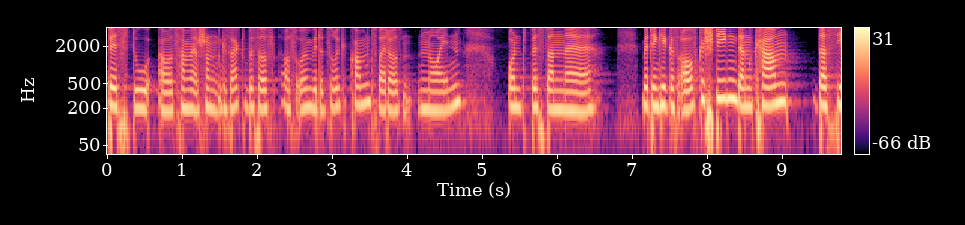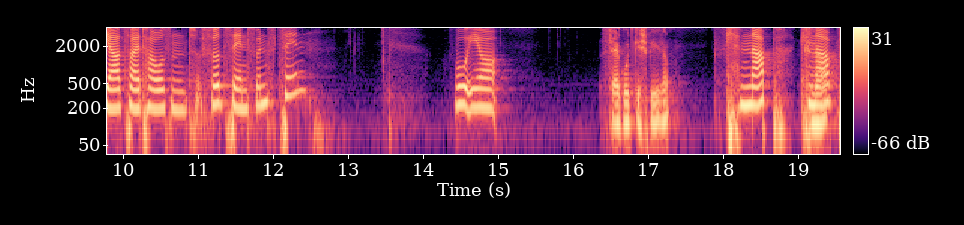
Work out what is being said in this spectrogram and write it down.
bist du aus, haben wir ja schon gesagt, du bist aus, aus Ulm wieder zurückgekommen, 2009, und bist dann äh, mit den Kickers aufgestiegen. Dann kam das Jahr 2014, 15, wo ihr Sehr gut gespielt. ja. knapp, knapp,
